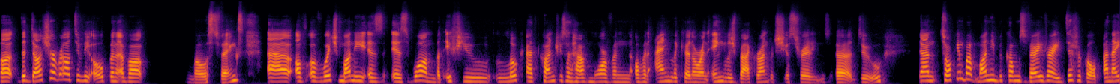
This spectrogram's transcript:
but the Dutch are relatively open about most things, uh, of of which money is is one. But if you look at countries that have more of an of an Anglican or an English background, which the Australians uh, do, then talking about money becomes very very difficult. And I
